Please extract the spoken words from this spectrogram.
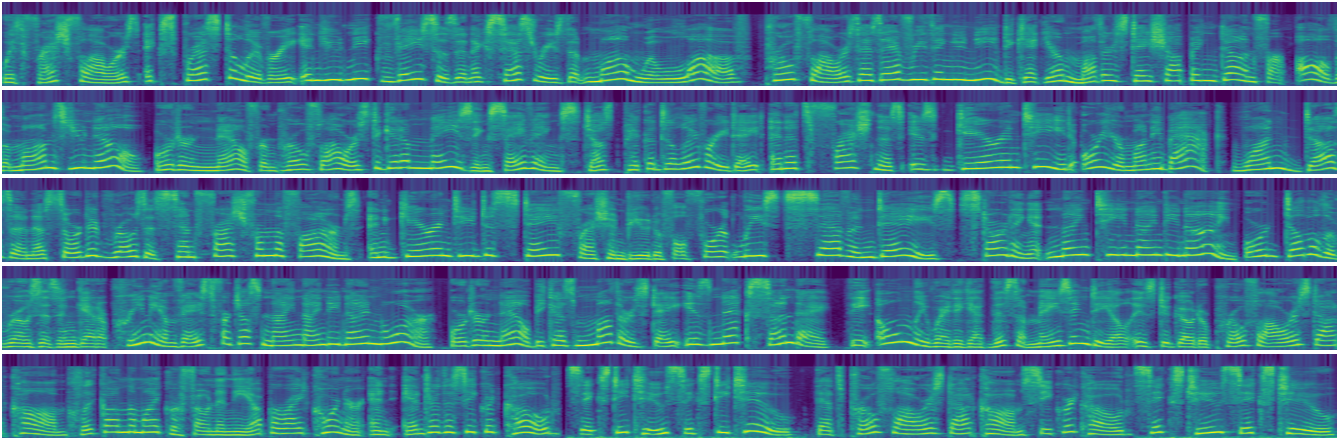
With fresh flowers, express delivery, and unique vases and accessories that mom will love, ProFlowers has everything you need to get your Mother's Day shopping done for all the moms you know. Order now from ProFlowers to get amazing savings. Just pick a delivery date and its freshness is guaranteed or your money back. One dozen assorted roses sent fresh from the farms and guaranteed to stay fresh and beautiful for at least seven days, starting at $19.99. Or double the roses and get a premium vase for just $9.99 more. Order now because Mother's Day is next Sunday Sunday. The only way to get this amazing deal is to go to proflowers.com, click on the microphone in the upper right corner, and enter the secret code 6262. That's proflowers.com, secret code 6262.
